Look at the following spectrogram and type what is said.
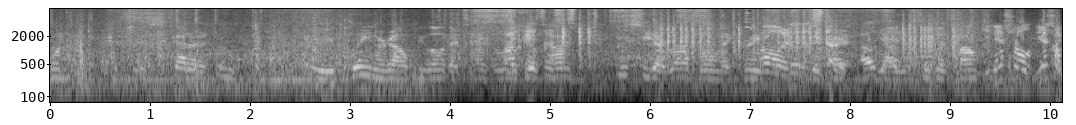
one has got a, a planer down below that has a little Okay, bit so this down. You see that rod going like crazy. Oh, it's at the start. Yeah, you see this The mountain. initial, the initial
